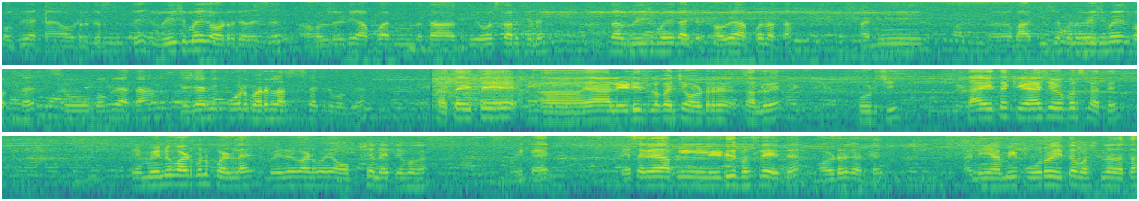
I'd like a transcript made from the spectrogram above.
बघूया काय ऑर्डर करतो ते. व्हेजमध्येच ऑर्डर करायचं. आहे ऑलरेडी आपण आता देवस्थान केलं आहे आता व्हेजमध्ये काहीतरी खाऊया आपण आता. आणि बाकीचे पण व्हेजमध्येच आहेत सो बघूया आता. त्याच्याने पोट भरेल असंच काहीतरी बघूया. आता इथे या लेडीज लोकांची ऑर्डर चालू आहे फूडची. त्या इथे केळाचे वेपर्स खाते. ते मेनू कार्ड पण पडलं आहे मेनू कार्डमध्ये ऑप्शन आहे ते बघा. हे काय? हे सगळे आपले लेडीज बसले इथं ऑर्डर करतात आणि आम्ही पोरं इथं बसणार आता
